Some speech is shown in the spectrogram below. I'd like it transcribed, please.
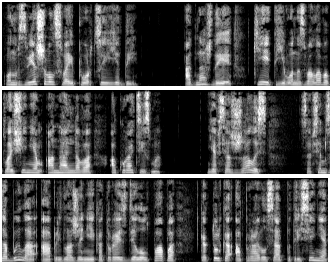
он взвешивал свои порции еды. Однажды Кейт его назвала воплощением анального аккуратизма. Я вся сжалась, совсем забыла о предложении, которое сделал папа, как только оправился от потрясения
